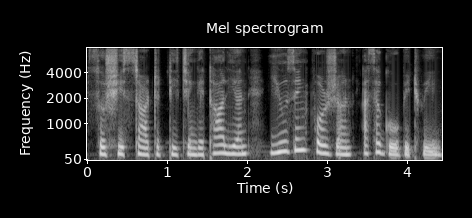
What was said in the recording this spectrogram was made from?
So she started teaching Italian using Persian as a go between.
